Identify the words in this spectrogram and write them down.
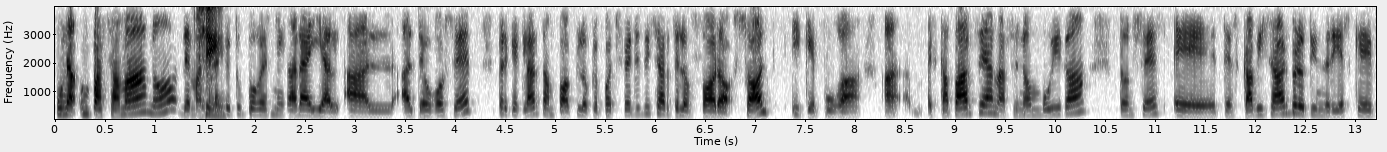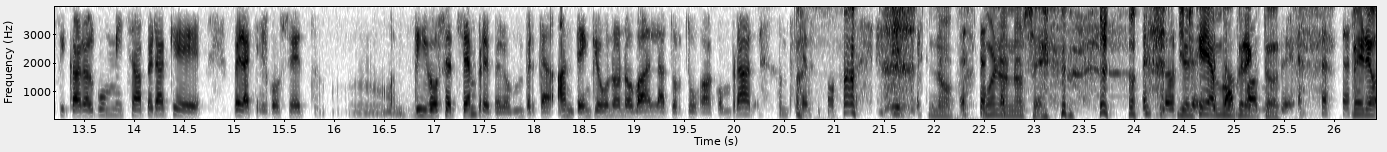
una, un passamà, no?, de manera Sí. que tu pogués negar ahir al, al, al teu gosset, perquè, clar, tampoc el que pots fer és deixar-te-lo fora solt i que puga escapar-se, anar-se'n on vulga, entonces eh, tens que avisar, però tindries que ficar algun mitjà per a que, per a que el gosset, mm, dic gosset sempre, però perquè entenc que uno no va en la tortuga a comprar, però... No, bueno, no sé. No jo és que ja m'ho crec tot. sé. Però,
